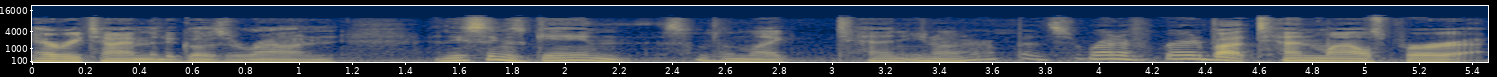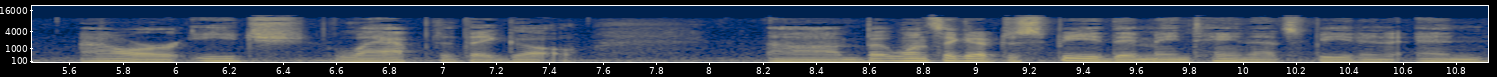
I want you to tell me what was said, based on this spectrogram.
every time that it goes around. And these things gain something like ten, you know, it's right right about ten miles per hour each lap that they go. Um, but once they get up to speed, they maintain that speed. And, and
